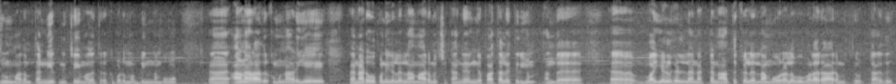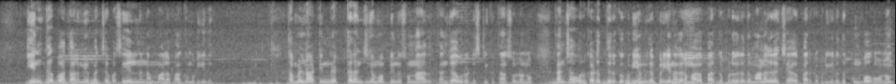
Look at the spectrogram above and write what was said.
ஜூன் மாதம் தண்ணீர் நிச்சயமாக திறக்கப்படும் அப்படின்னு நம்புவோம். ஆனால் அதற்கு முன்னாடியே நடவு பணிகள் எல்லாம் ஆரம்பிச்சிட்டாங்க. இங்கே பார்த்தாலே தெரியும் அந்த வயல்களில் நட்ட நாற்றுக்கள் எல்லாம் ஓரளவு வளர ஆரம்பித்து விட்டாது. எங்கே பார்த்தாலுமே பச்சை பசையல்னு நம்மால் பார்க்க முடியுது. தமிழ்நாட்டின் நெற்களஞ்சியம் அப்படின்னு சொன்னால் அது தஞ்சாவூர் டிஸ்ட்ரிக்ட் தான் சொல்லணும். தஞ்சாவூருக்கு அடுத்து இருக்கக்கூடிய மிகப்பெரிய நகரமாக பார்க்கப்படுகிறது மாநகராட்சியாக பார்க்கப்படுகிறது கும்பகோணம்.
